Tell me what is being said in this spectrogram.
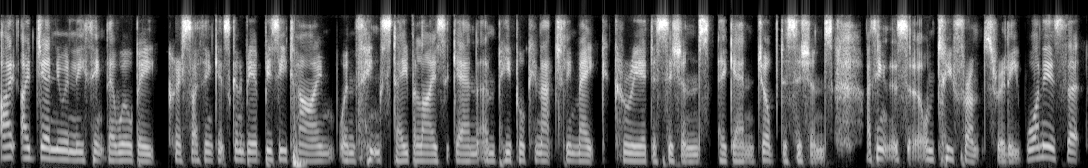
I, I, genuinely think there will be, Chris. I think it's going to be a busy time when things stabilize again and people can actually make career decisions again, job decisions. I think there's on two fronts, really. One is that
